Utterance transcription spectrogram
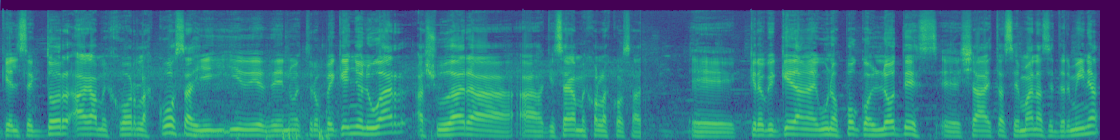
que el sector haga mejor las cosas y, desde nuestro pequeño lugar ayudar a, que se hagan mejor las cosas. Eh, creo que quedan algunos pocos lotes, eh, ya esta semana se termina.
